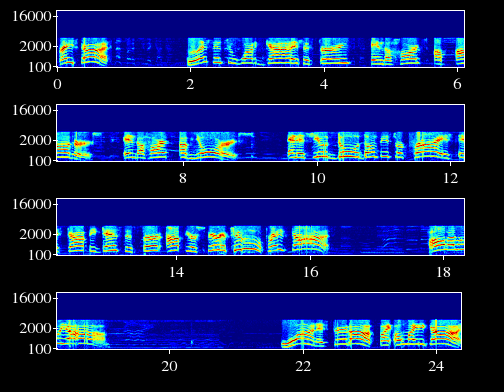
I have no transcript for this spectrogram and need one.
Praise God. Listen to what God is stirring in the hearts of others, in the hearts of yours. And as you do, don't be surprised if God begins to stir up your spirit too. Praise God. Hallelujah. One is stirred up by Almighty God.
